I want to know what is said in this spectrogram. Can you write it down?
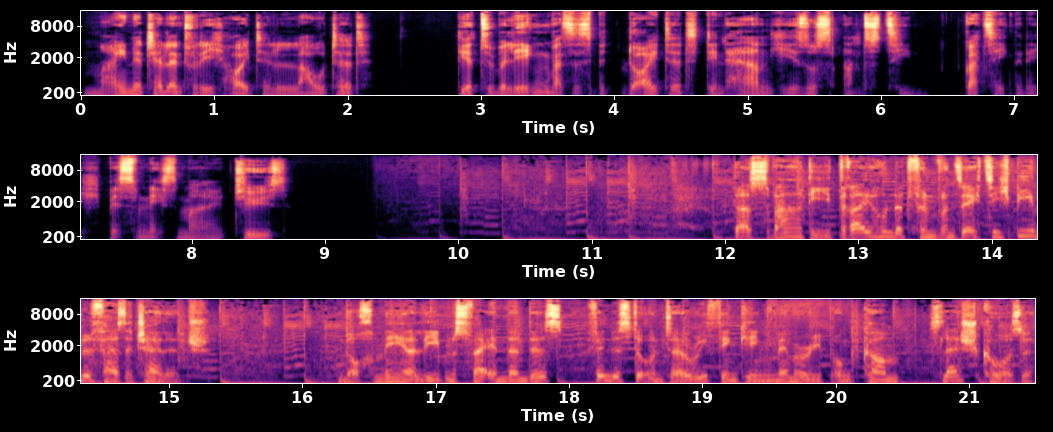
Meine Challenge für dich heute lautet, dir zu überlegen, was es bedeutet, den Herrn Jesus anzuziehen. Gott segne dich. Bis zum nächsten Mal. Tschüss. Das war die 365 Bibelferse Challenge. Noch mehr Lebensveränderndes findest du unter rethinkingmemory.com/Kurse.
